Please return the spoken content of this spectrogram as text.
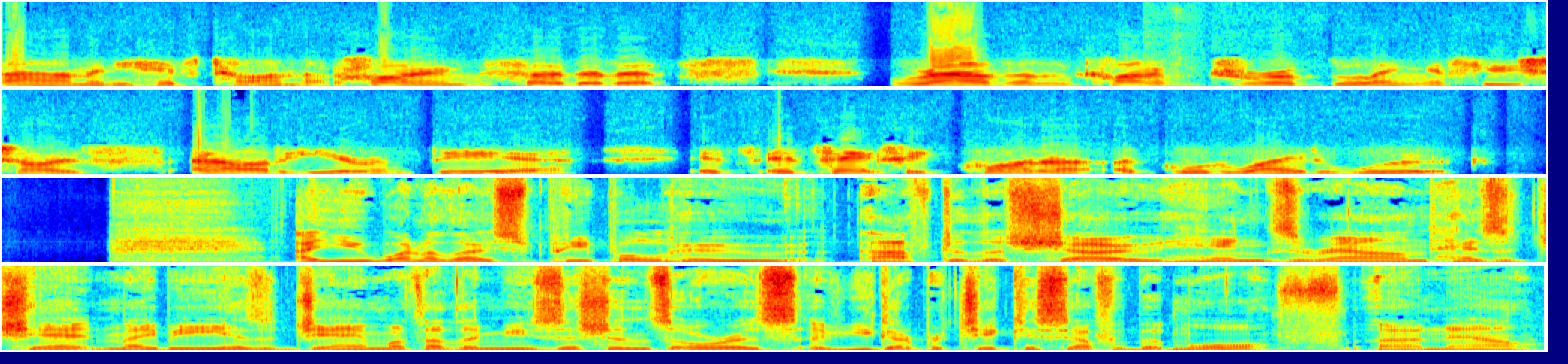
Um, and you have time at home so that it's rather than kind of dribbling a few shows out here and there, it's it's actually quite a, a good way to work. Are you one of those people who, after the show, hangs around, has a chat, maybe has a jam with other musicians, or is, have you got to protect yourself a bit more uh, now?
